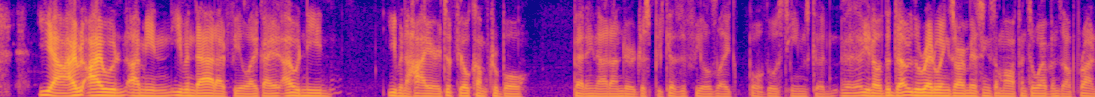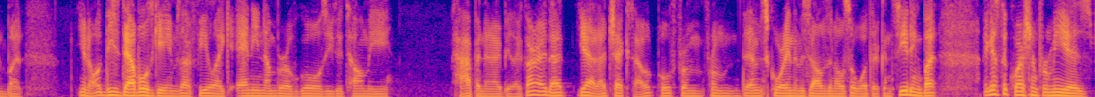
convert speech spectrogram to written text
yeah, I I would. I mean, even that, I feel like I I would need even higher to feel comfortable betting that under just because it feels like both those teams could. Uh, you know, the the Red Wings are missing some offensive weapons up front, but you know, these Devils games, I feel like any number of goals you could tell me happen and I'd be like, all right, that yeah, that checks out, both from from them scoring themselves and also what they're conceding. But I guess the question for me is,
